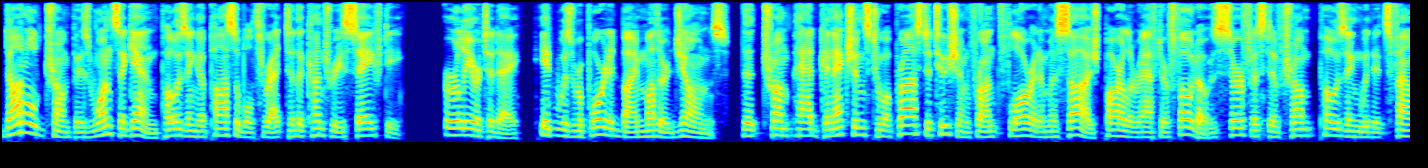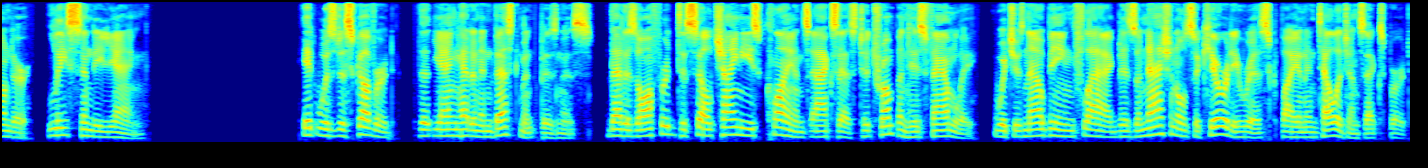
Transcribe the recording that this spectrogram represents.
Donald Trump is once again posing a possible threat to the country's safety. Earlier today, it was reported by Mother Jones that Trump had connections to a prostitution front Florida massage parlor after photos surfaced of Trump posing with its founder, Li Cindy Yang. It was discovered that Yang had an investment business that has offered to sell Chinese clients access to Trump and his family, which is now being flagged as a national security risk by an intelligence expert.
